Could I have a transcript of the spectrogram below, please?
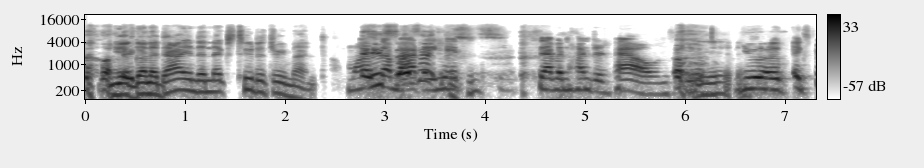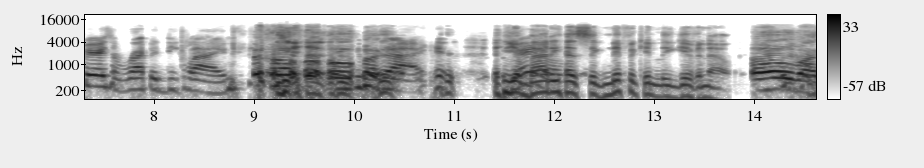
You're gonna die in the next two to three months. Once he somebody says hits seven hundred pounds, you, you experience a rapid decline. oh, you will my, die. Your body has significantly given out. oh my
